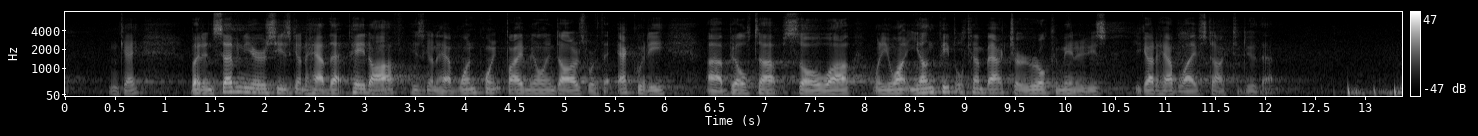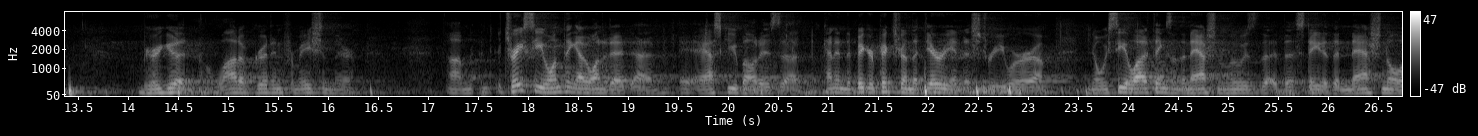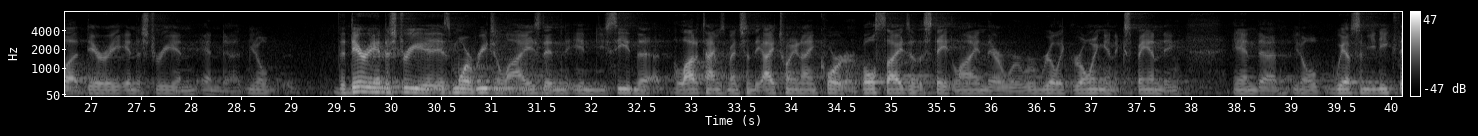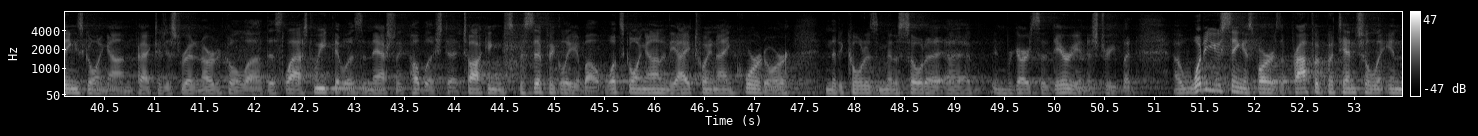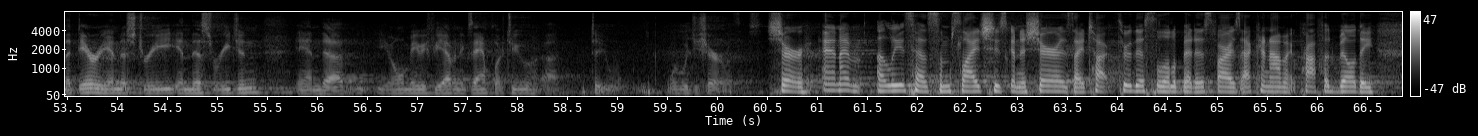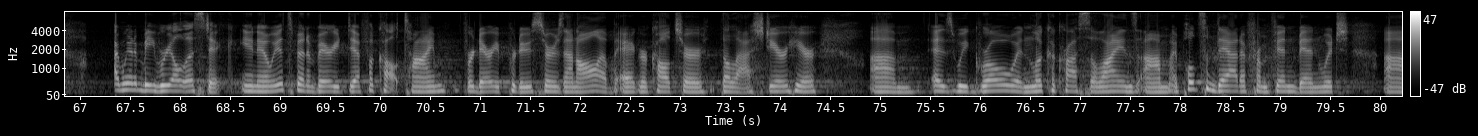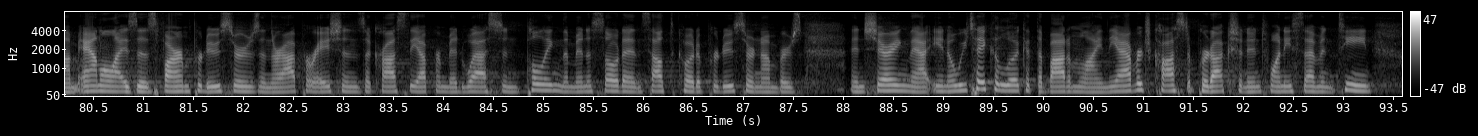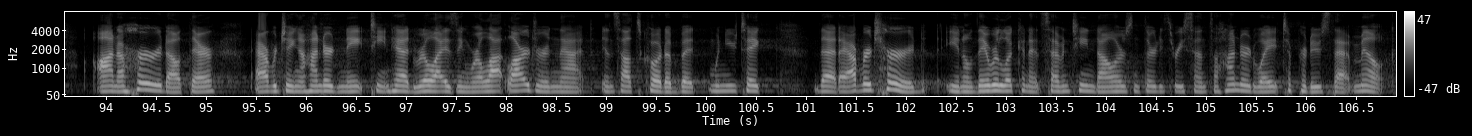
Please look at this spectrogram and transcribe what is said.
Okay? But in seven years, he's going to have that paid off. He's going to have $1.5 million worth of equity uh, built up. So uh, when you want young people to come back to rural communities, you got to have livestock to do that. Very good. A lot of good information there. Um, Tracy, one thing I wanted to uh, ask you about is uh, kind of in the bigger picture in the dairy industry, where uh, you know we see a lot of things in the national news, the, the state of the national uh, dairy industry, and and uh, you know the dairy industry is more regionalized, and, and you see the, a lot of times mentioned the I-29 corridor, both sides of the state line there, where we're really growing and expanding. And, uh, you know, we have some unique things going on. In fact, I just read an article uh, this last week that was nationally published uh, talking specifically about what's going on in the I 29 corridor in the Dakotas and Minnesota uh, in regards to the dairy industry. But uh, what are you seeing as far as the profit potential in the dairy industry in this region? And, uh, you know, maybe if you have an example or two, to, what would you share with us? Sure. And I've, Elise has some slides she's going to share as I talk through this a little bit as far as economic profitability. I'm going to be realistic. You know, it's been a very difficult time for dairy producers and all of agriculture the last year here. Um, as we grow and look across the lines, um, I pulled some data from Finbin, which um, analyzes farm producers and their operations across the upper Midwest, and pulling the Minnesota and South Dakota producer numbers and sharing that. You know, we take a look at the bottom line. The average cost of production in 2017 on a herd out there averaging 118 head, realizing we're a lot larger than that in South Dakota. But when you take that average herd, you know, they were looking at $17.33 a hundredweight to produce that milk.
